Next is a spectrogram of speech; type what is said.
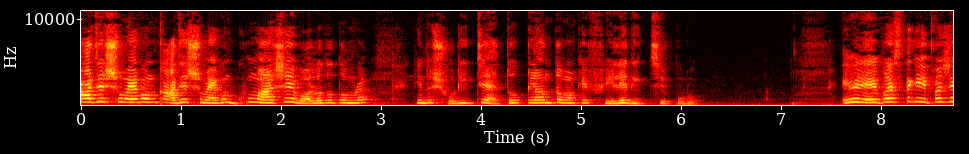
কাজের সময়, এখন কাজের সময়, এখন ঘুম আসে বলো তো তোমরা। কিন্তু শরীর যে এত ক্লান্ত আমাকে ফেলে দিচ্ছে পুরো। এবার এপাশ থেকে এপাশে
